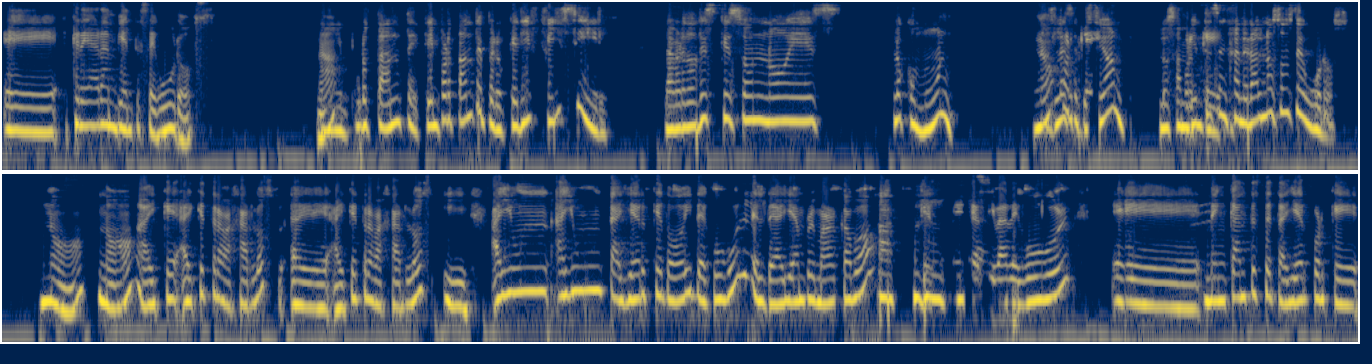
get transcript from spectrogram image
Eh, crear ambientes seguros, ¿no? Qué importante, qué importante, pero qué difícil. La verdad es que eso no es lo común. No, es la excepción. Los ambientes en general no son seguros. No, no, hay que, hay que trabajarlos, eh, hay que trabajarlos y hay un, hay un taller que doy de Google, el de I Am Remarkable, ah, que es una iniciativa de Google. Eh, me encanta este taller porque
